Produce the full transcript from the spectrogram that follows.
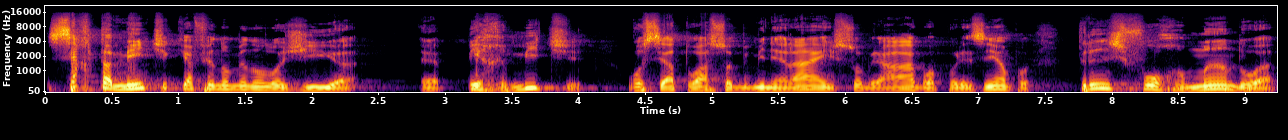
certamente que a fenomenologia é, permite você atuar sobre minerais, sobre a água, por exemplo, transformando-a.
